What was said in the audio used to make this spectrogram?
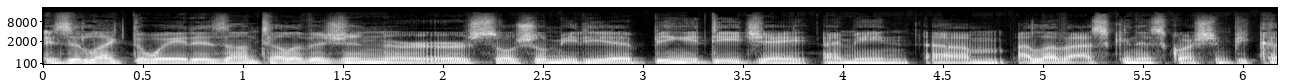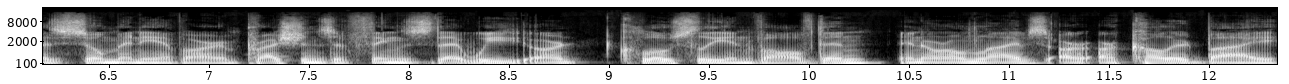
Is it like the way it is on television or, or social media? Being a DJ, I mean, um, I love asking this question because so many of our impressions of things that we aren't closely involved in in our own lives are, are colored by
